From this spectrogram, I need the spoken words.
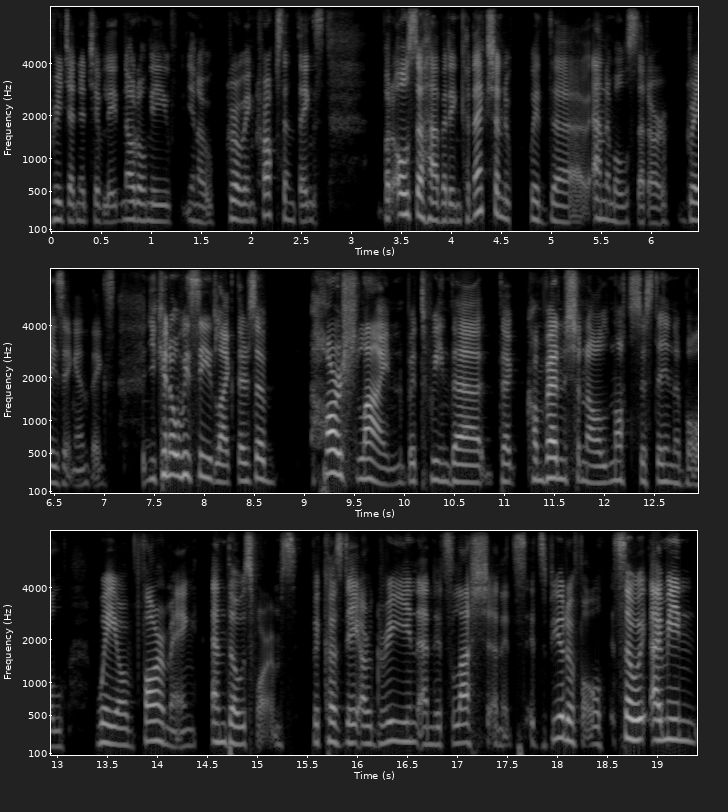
regeneratively, not only you know growing crops and things, but also have it in connection with the animals that are grazing and things. You can always see like there's a harsh line between the the conventional not sustainable way of farming and those farms because they are green and it's lush and it's it's beautiful so i mean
